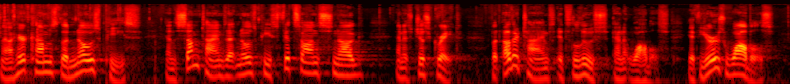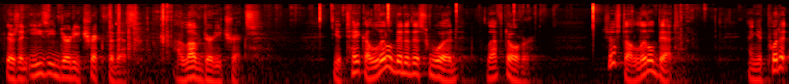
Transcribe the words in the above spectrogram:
Now here comes the nose piece, and sometimes that nose piece fits on snug and it's just great. But other times it's loose and it wobbles. If yours wobbles, there's an easy dirty trick for this. I love dirty tricks. You take a little bit of this wood left over, just a little bit, and you put it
